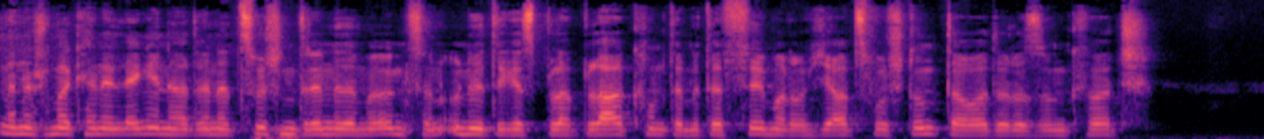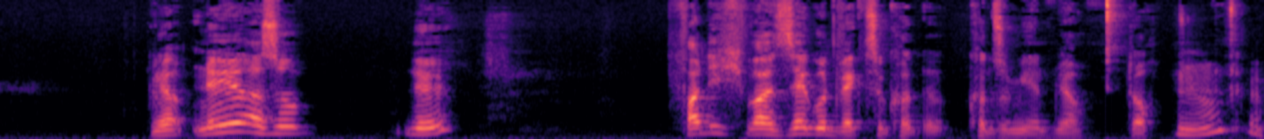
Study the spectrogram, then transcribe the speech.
wenn er schon mal keine Längen hat, wenn er zwischendrin immer irgend so ein unnötiges Blabla kommt, damit der Film halt auch ja zwei Stunden dauert oder so ein Quatsch. Ja, nee, also, nö. Fand ich, war sehr gut wegzukonsumieren, ja, doch. Ja, okay.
